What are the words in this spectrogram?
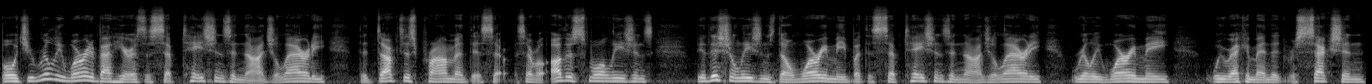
But what you're really worried about here is the septations and nodularity. The duct is prominent. There's several other small lesions. The additional lesions don't worry me, but the septations and nodularity really worry me. We recommended resection.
